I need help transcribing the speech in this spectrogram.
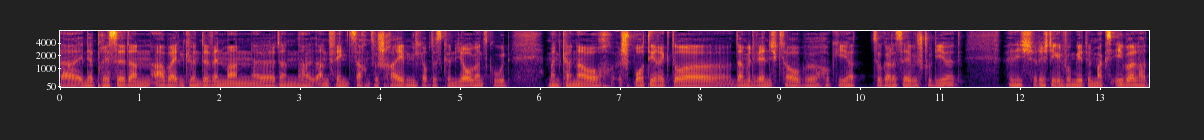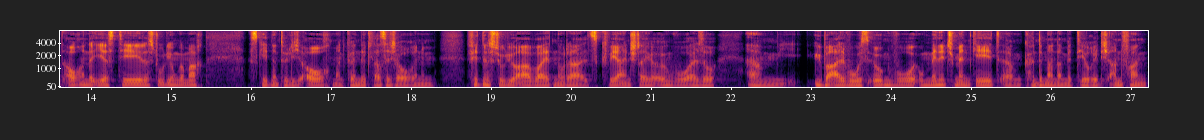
da in der Presse dann arbeiten könnte, wenn man äh, dann halt anfängt, Sachen zu schreiben. Ich glaube, das könnte ich auch ganz gut. Man kann auch Sportdirektor damit werden. Ich glaube, Hockey hat sogar dasselbe studiert, wenn ich richtig informiert bin. Max Eberl hat auch an der IST das Studium gemacht. Das geht natürlich auch. Man könnte klassisch auch in einem Fitnessstudio arbeiten oder als Quereinsteiger irgendwo. Also ähm, überall, wo es irgendwo um Management geht, ähm, könnte man damit theoretisch anfangen.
